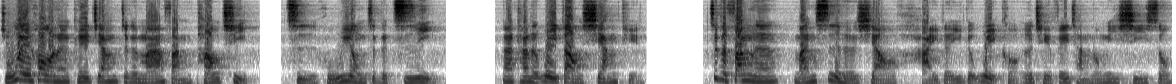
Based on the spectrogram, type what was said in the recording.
煮沸后呢，可以将这个麻黄抛弃，只服用这个汁液。那它的味道香甜。这个方呢，蛮适合小孩的一个胃口，而且非常容易吸收。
